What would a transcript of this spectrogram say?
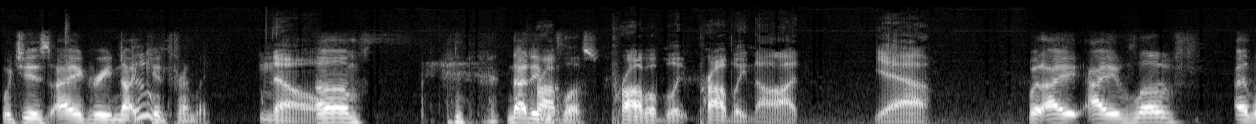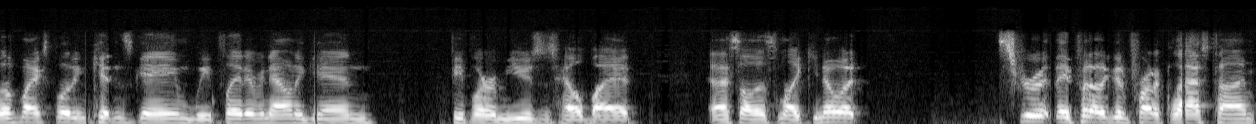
which is I agree not kid friendly. no, Um, not even close. probably, probably not. Yeah. but I I love I love my Exploding Kittens game. We play it every now and again. People are amused as hell by it. And I saw this, I'm like, you know what? Screw it. They put out a good product last time.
